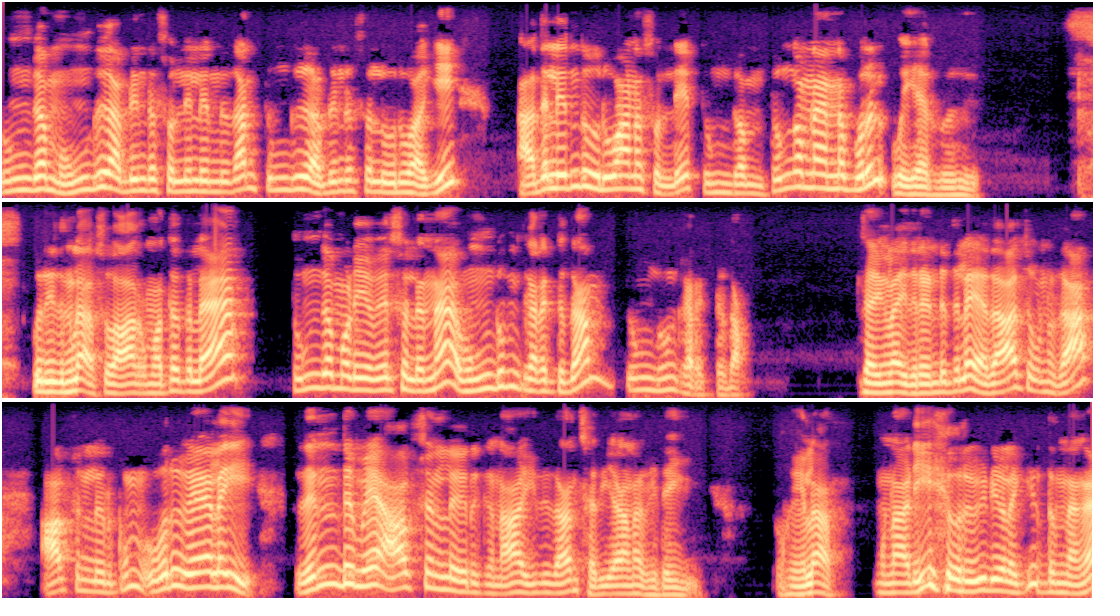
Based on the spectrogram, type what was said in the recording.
துங்கம் உங்கு அப்படின்ற சொல்லிலிருந்து தான் துங்கு அப்படின்ற சொல் உருவாகி அதிலிருந்து உருவான சொல்லே துங்கம். துங்கம்னா என்ன பொருள்? உயர்வு. புரியுதுங்களா? ஸோ ஆக மொத்தத்தில் துங்கமுடைய வேர் சொல் என்ன? உங்கும் கரெக்டு தான் துங்கும் கரெக்டு தான். சரிங்களா? இது ரெண்டுத்தில் ஏதாச்சும் ஒன்று தான் ஆப்ஷனில் இருக்கும். ஒருவேளை ரெண்டுமே ஆப்ஷனில் இருக்குன்னா இதுதான் சரியான விடை. ஓகேங்களா? முன்னாடி ஒரு வீடியோவில் கேட்டிருந்தாங்க.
